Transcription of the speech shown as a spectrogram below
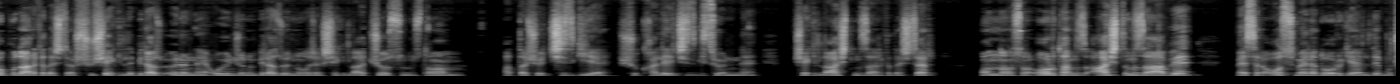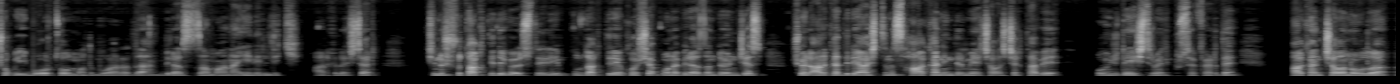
Topu da arkadaşlar şu şekilde biraz önüne oyuncunun biraz önüne olacak şekilde açıyorsunuz tamam mı? Hatta şöyle çizgiye şu kale çizgisi önüne bu şekilde açtınız arkadaşlar. Ondan sonra ortanızı açtınız abi. Mesela Osman'e doğru geldi. Bu çok iyi bir orta olmadı bu arada. Biraz zamana yenildik arkadaşlar. Şimdi şu taktiği de göstereyim. Uzak direğe koş yap ona birazdan döneceğiz. Şöyle arka direği açtınız. Hakan indirmeye çalışacak. Tabi oyuncu değiştirmedik bu sefer de. Hakan Çalanoğlu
